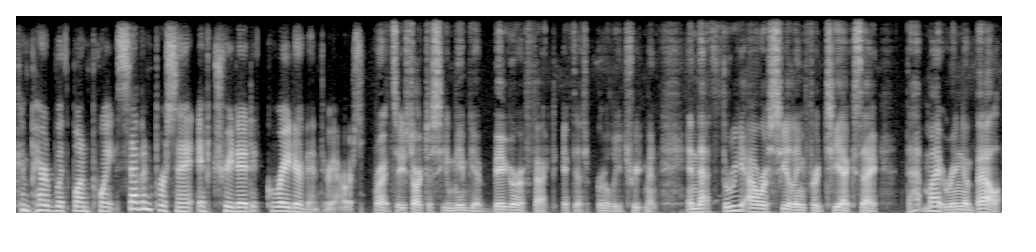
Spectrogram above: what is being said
compared with 1.7% if treated greater than three hours. Right, so you start to see maybe a bigger effect if there's early treatment. And that three hour ceiling for TXA, that might ring a bell.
